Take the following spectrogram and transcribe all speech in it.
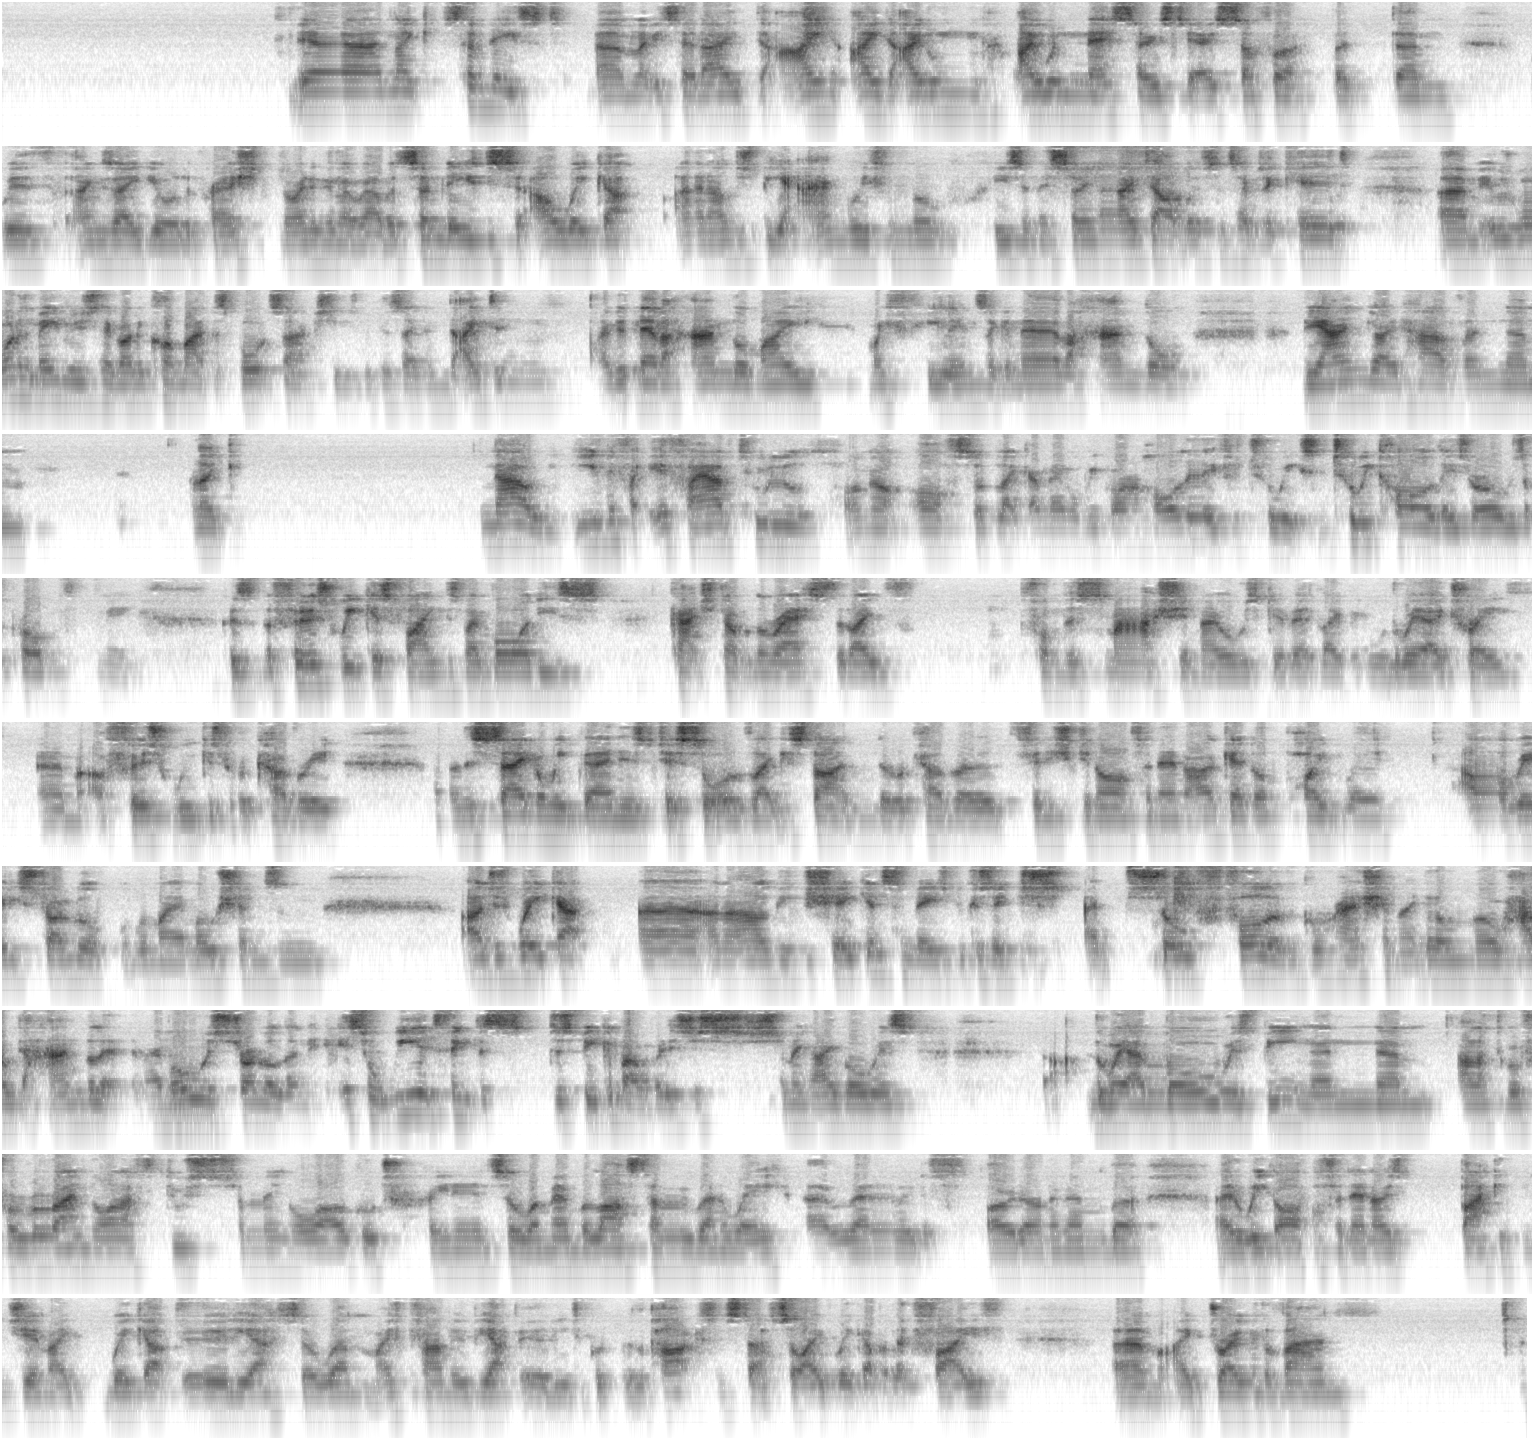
Yeah, and like some days, um, like I said, I, I, I, I don't, I wouldn't necessarily say I suffer, but um, with anxiety or depression or anything like that. But some days I'll wake up and I'll just be angry for no reason. It's something I've dealt with since I was a kid. Um, it was one of the main reasons I got to come back to sports actually, is because I, I didn't, I could never handle my my feelings. I could never handle the anger I'd have, and um, like now, even if I, if I have too long off, so like I remember we go on holiday for two weeks, and two week holidays are always a problem for me because the first week is fine because my body's catching up on the rest that I've from the smashing. I always give it like the way I train. Um, our first week is recovery, and the second week then is just sort of like starting to recover, finishing off, and then I'll get to a point where I'll really struggle with my emotions, and I'll just wake up uh, and I'll be shaking some days because I'm so full of aggression. I don't know how to handle it. And I've always struggled. And it's a weird thing to, to speak about, but it's just something I've always, the way I've always been. And um, I'll have to go for a run or I'll have to do something or I'll go training. So I remember last time we went away, uh, we went away to Florida and I remember I had a week off and then I was back in the gym. I'd wake up earlier. So um, my family would be up early to go to the parks and stuff. So I'd wake up at like five. Um, I'd drive the van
